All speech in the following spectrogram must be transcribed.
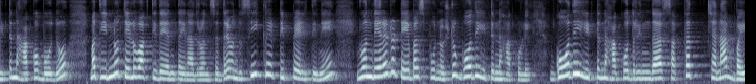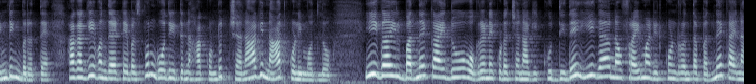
ಹಿಟ್ಟನ್ನು ಹಾಕೋಬೋದು. ಮತ್ತು ಇನ್ನೂ ತೆಳುವಾಗ್ತಿದೆ ಅಂತ ಏನಾದರೂ ಅನಿಸಿದ್ರೆ ಒಂದು ಸೀಕ್ರೆಟ್ ಟಿಪ್ ಹೇಳ್ತೀನಿ. ಒಂದೆರಡು ಟೇಬಲ್ ಸ್ಪೂನಷ್ಟು ಗೋಧಿ ಹಿಟ್ಟನ್ನು ಹಾಕ್ಕೊಳ್ಳಿ ಗೋಧಿ ಹಿಟ್ಟನ್ನು ಹಾಕೋದ್ರಿಂದ ಸಖತ್ ಚೆನ್ನಾಗಿ ಬೈಂಡಿಂಗ್ ಬರುತ್ತೆ. ಹಾಗಾಗಿ ಒಂದೆರಡು ಟೇಬಲ್ ಸ್ಪೂನ್ ಗೋಧಿ ಹಿಟ್ಟನ್ನು ಹಾಕ್ಕೊಂಡು ಚೆನ್ನಾಗಿ ನಾದ್ಕೊಳ್ಳಿ ಮೊದಲು. ಈಗ ಇಲ್ಲಿ ಬದನೆಕಾಯ್ದು ಒಗ್ಗರಣೆ ಕೂಡ ಚೆನ್ನಾಗಿ ಕುದ್ದಿದೆ. ಈಗ ನಾವು ಫ್ರೈ ಮಾಡಿ ಇಟ್ಕೊಂಡಿರುವಂಥ ಬದನೆಕಾಯಿನ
